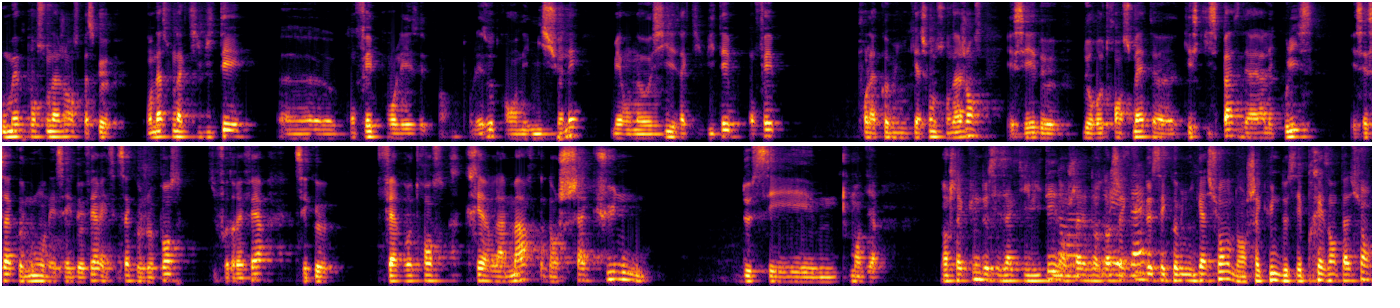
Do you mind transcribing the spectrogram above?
ou même pour son agence. Parce que on a son activité euh, qu'on fait pour les, enfin, pour les autres quand on est missionné, mais on a aussi les activités qu'on fait pour la communication de son agence. Essayer de, de retransmettre euh, qu'est-ce qui se passe derrière les coulisses. Et c'est ça que nous, on essaye de faire et c'est ça que je pense qu'il faudrait faire, c'est que faire retranscrire la marque dans chacune de ses comment dire dans chacune de ses activités, dans, Dans cha- dans- tous dans les chacune de ses communications, dans chacune de ses présentations.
